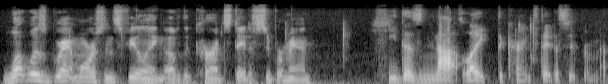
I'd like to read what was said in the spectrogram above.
What was Grant Morrison's feeling of the current state of Superman? He does not like the current state of Superman.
